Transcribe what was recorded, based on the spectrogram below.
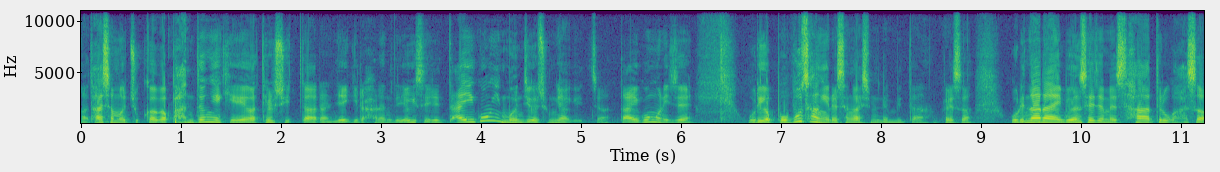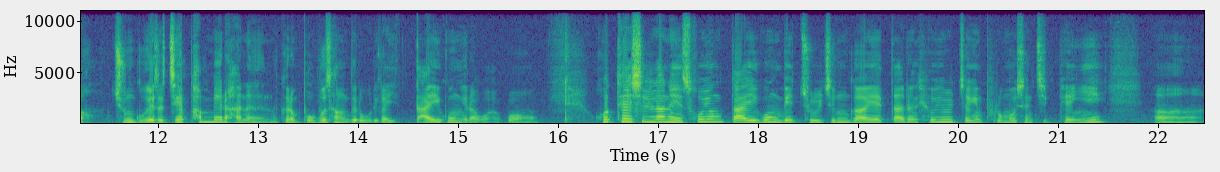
어, 다시 한번 주가가 반등의 기회가 될 수 있다라는 얘기를 하는데 여기서 이제 따이공이 뭔지가 중요하겠죠. 따이공은 이제 우리가 보부상이라 생각하시면 됩니다. 그래서 우리나라의 면세점에 사 들고 가서 중국에서 재판매를 하는 그런 보부상들을 우리가 따이공이라고 하고 호텔 신라의 소형 따이공 매출 증가에 따른 효율적인 프로모션 집행이 어,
